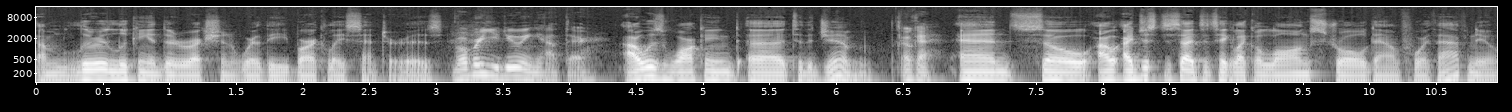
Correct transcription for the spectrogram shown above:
I'm literally looking at the direction where the Barclays Center is. What were you doing out there? I was walking uh, to the gym, Okay. and so I, I just decided to take like a long stroll down Fourth Avenue,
